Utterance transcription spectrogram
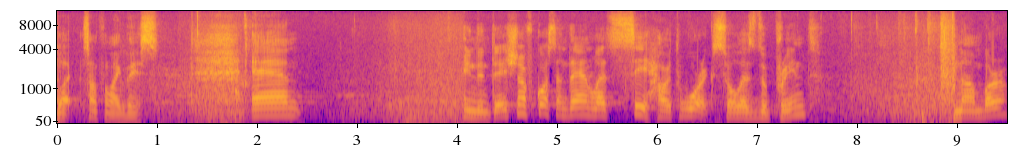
like something like this. And indentation, of course, and then let's see how it works. So let's do print number.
